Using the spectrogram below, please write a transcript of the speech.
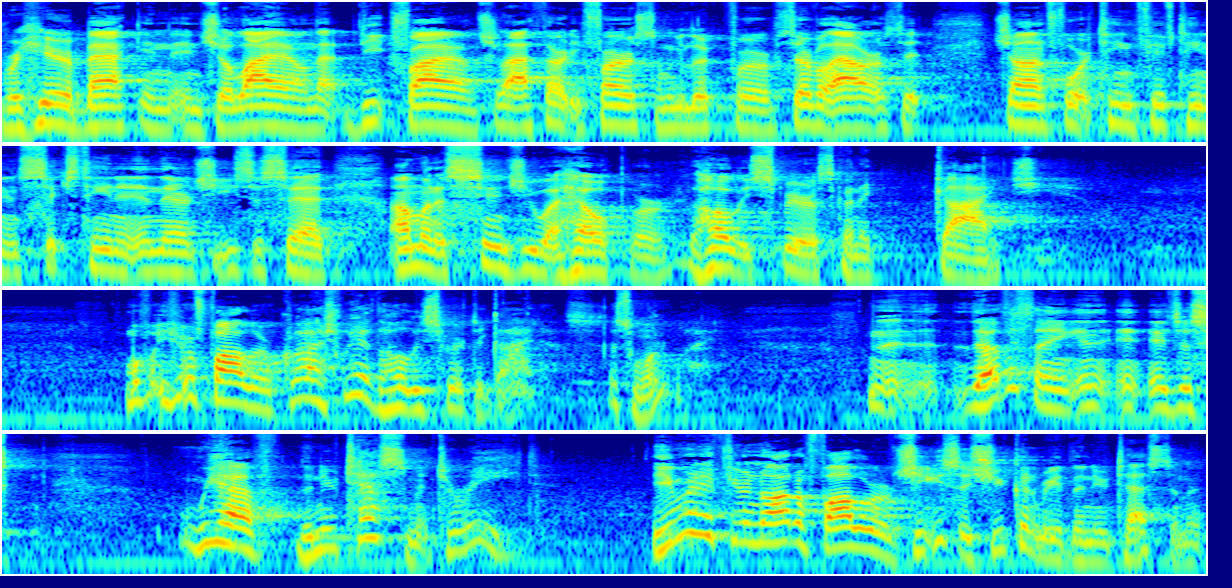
we're here back in, in July on that deep fry on July 31st, and we looked for several hours at John 14, 15, and 16. And in there, Jesus said, I'm going to send you a helper. The Holy Spirit's going to guide you. Well, if you're a follower of Christ, we have the Holy Spirit to guide us. That's one way. The other thing is just we have the New Testament to read. Even if you're not a follower of Jesus, you can read the New Testament.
